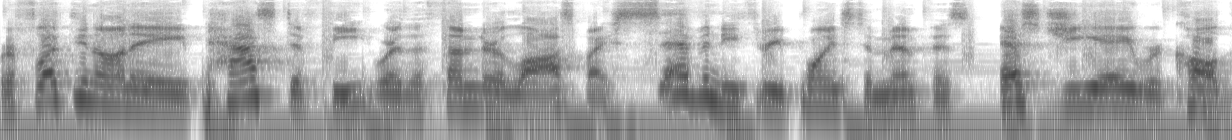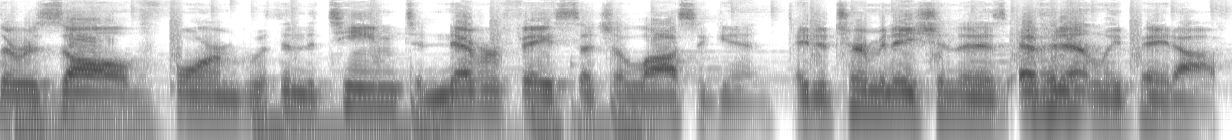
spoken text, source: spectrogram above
Reflecting on a past defeat where the Thunder lost by 73 points to Memphis, SGA recalled the resolve formed within the team to never face such a loss again, a determination that has evidently paid off.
